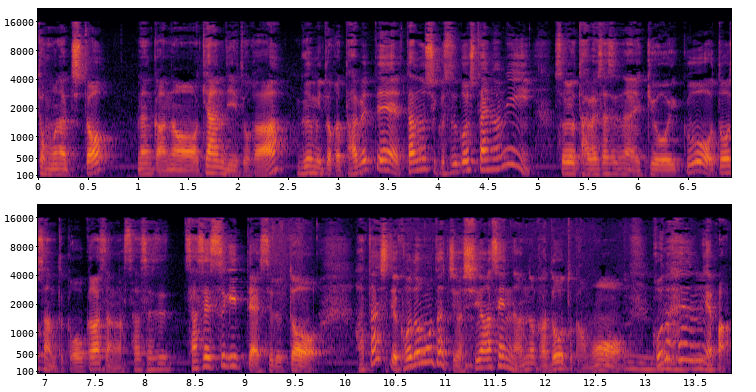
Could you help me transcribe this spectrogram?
友達となんかあのキャンディーとかグミとか食べて楽しく過ごしたいのにそれを食べさせない教育をお父さんとかお母さんがさせさせすぎたりすると果たして子供たちが幸せになるのかどうとかも、うん。この辺やっぱ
